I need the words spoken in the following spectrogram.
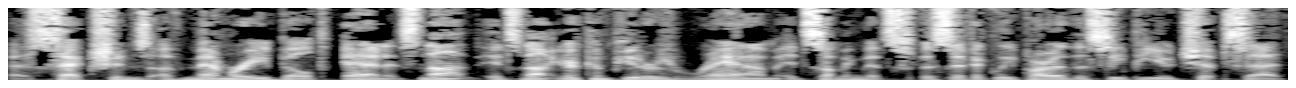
uh, sections of memory built in. It's not it's not your computer's RAM. It's something that's specifically part of the CPU chipset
